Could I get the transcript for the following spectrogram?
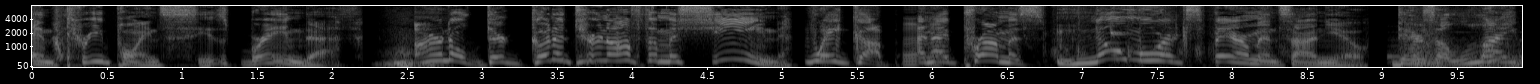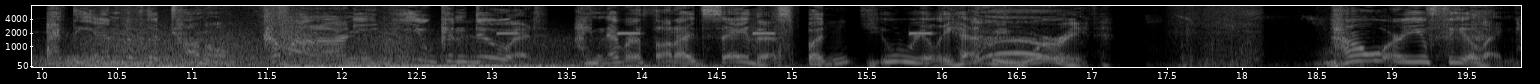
and three points is brain death. Arnold, they're gonna turn off the machine. Wake up, uh-huh. and I promise no more experiments on you. There's a light at the end of the tunnel. Come on, Arnie, you can do it. I never thought I'd say this, but you really had me worried. How are you feeling?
